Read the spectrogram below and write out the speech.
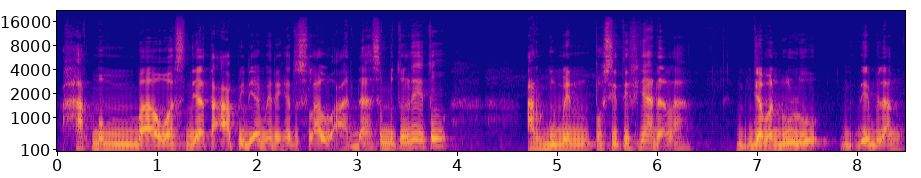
hak membawa senjata api di Amerika itu selalu ada sebetulnya itu argumen positifnya adalah zaman dulu dia bilang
